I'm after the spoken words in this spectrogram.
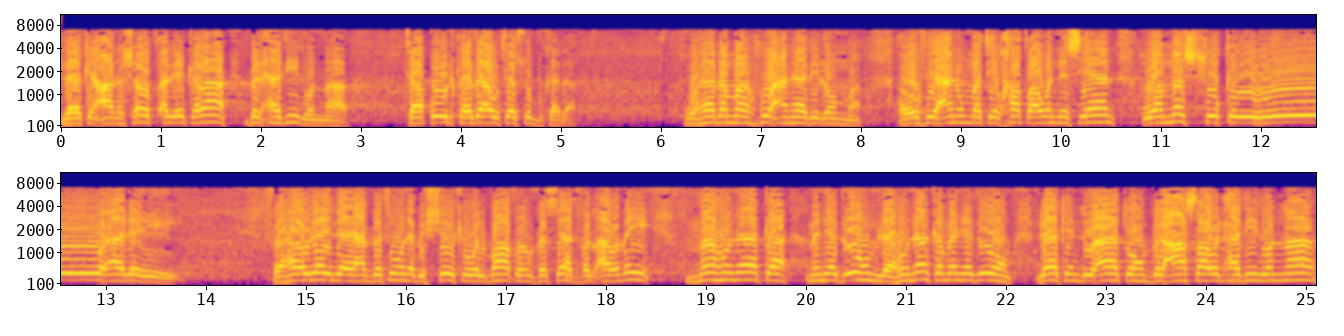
لكن على شرط الإكراه بالحديد والنار. تقول كذا أو تسب كذا. وهذا مرفوع عن هذه الأمة. رفع عن أمة الخطأ والنسيان وما استكرهوا عليه. فهؤلاء لا يعبثون بالشرك والباطل والفساد في الأرض. ما هناك من يدعوهم؟ لا هناك من يدعوهم. لكن دعاتهم بالعصا والحديد والنار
